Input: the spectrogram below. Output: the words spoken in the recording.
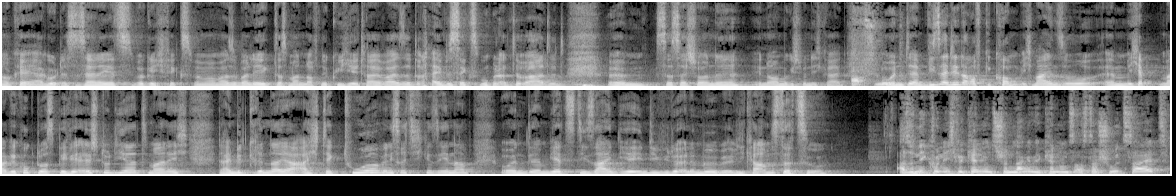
Okay, ja gut, das ist ja jetzt wirklich fix. Wenn man mal so überlegt, dass man auf eine Küche teilweise drei bis sechs Monate wartet, ähm, ist das ja schon eine enorme Geschwindigkeit. Absolut. Und ähm, wie seid ihr darauf gekommen? Ich meine so, ähm, ich habe mal geguckt, du hast BWL studiert, meine ich. Dein Mitgründer ja Architektur, wenn ich es richtig gesehen habe. Und ähm, jetzt designt ihr individuelle Möbel. Wie kam es dazu? Also Nico und ich, wir kennen uns schon lange, wir kennen uns aus der Schulzeit.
